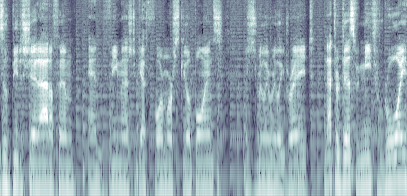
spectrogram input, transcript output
Weasel beat the shit out of him, and V managed to get 4 more skill points, which is really, really great. And after this, we meet Roy,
